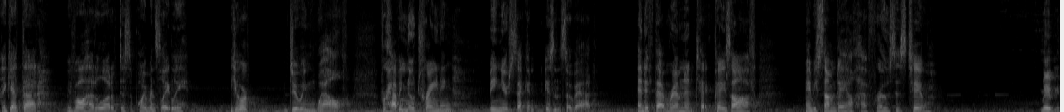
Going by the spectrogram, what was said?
I get that. We've all had a lot of disappointments lately. You're doing well. For having no training, being your second isn't so bad. And if that remnant tech pays off, maybe someday I'll have roses too. Maybe.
